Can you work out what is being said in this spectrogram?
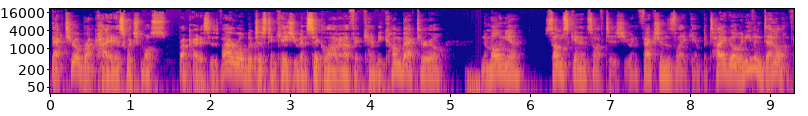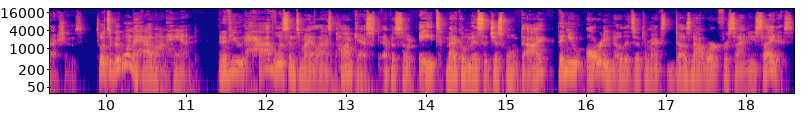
Bacterial bronchitis, which most bronchitis is viral, but just in case you've been sick long enough, it can become bacterial. Pneumonia, some skin and soft tissue infections like impetigo, and even dental infections. So it's a good one to have on hand. And if you have listened to my last podcast, episode 8, Medical Myths That Just Won't Die, then you already know that Zithromax does not work for sinusitis.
